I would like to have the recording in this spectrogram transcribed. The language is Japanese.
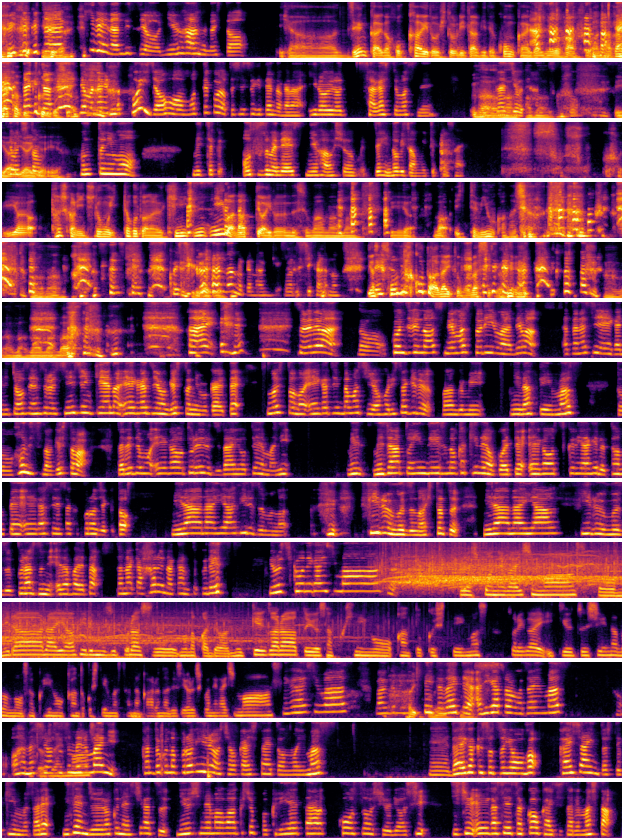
めちゃくちゃ綺麗なんですよ、ニューハーフの人。いやー、前回が北海道一人旅で、今回がニューハーフはなかなかびっくりですよ。で もなんか濃い情報を持ってこようとしすぎてんのかな。いろいろ探してますね。まあラジオでまあ話すこと。いやいやいやいや。本当にもう、めっちゃくおすすめです。ニューハーフショーパブ。ぜひ、のびさんも行ってください。そそっかいや、確かに一度も行ったことはない気に にはなってはいるんですよ。まあまあまあ。いや、まあ行ってみようかな、じゃあ。ま あまあ。これセクハラなのかな私からの。いや、そんなことはないと思いますけどね。まあまあまあまあまあまあ。はい。それでは、とコンジリのシネマストリーマーでは、新しい映画に挑戦する新進気鋭の映画人をゲストに迎えて、その人の映画人魂を掘り下げる番組になっています。と本日のゲストは、誰でも映画を撮れる時代をテーマに、メメジャーとインディーズの垣根を越えて映画を作り上げる短編映画制作プロジェクト、ミラーライヤーフィルズムの フィルムズの一つ、ミラーライヤーフィルムズプラスに選ばれた田中春菜監督です。よろしくお願いします。よろしくお願いします。とミラーライアーフィルムズプラスの中では抜け殻という作品を監督しています。それ以外、生き写しなどの作品を監督しています。田中春菜です。よろしくお願いします。お願いします。番組に来ていただいてはいありがとうございます。お話を進める前に監督のプロフィールを紹介したいと思います。えー大学卒業後、会社員として勤務され、2016年4月、ニューシネマワークショップクリエイターコースを修了し、自主映画制作を開始されました。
